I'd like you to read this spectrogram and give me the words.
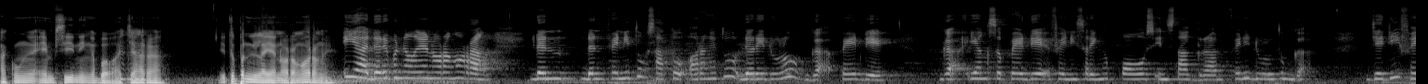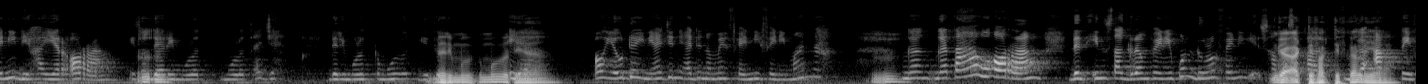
aku nge-MC nih ngebawa acara. Itu penilaian orang-orang ya? Iya dari penilaian orang-orang dan dan Feni tuh satu orang itu dari dulu nggak pede, nggak yang sepede Feni sering ngepost Instagram. Feni dulu tuh nggak. Jadi Feni di hire orang itu dari mulut mulut aja, dari mulut ke mulut gitu. Dari mulut ke mulut Iya. ya. Oh ya udah ini aja nih ada namanya Feni Feni mana? Mm-mm. Nggak nggak tahu orang dan Instagram Feni pun dulu Feni sama Nggak sekali- aktif-aktif kali ya. aktif.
